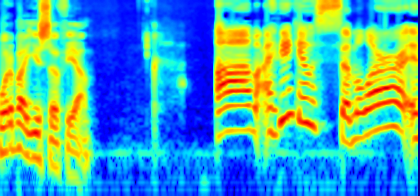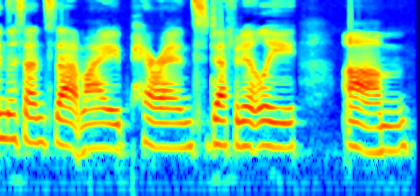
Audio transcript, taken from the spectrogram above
What about you, Sophia? Um, I think it was similar in the sense that my parents definitely, um,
